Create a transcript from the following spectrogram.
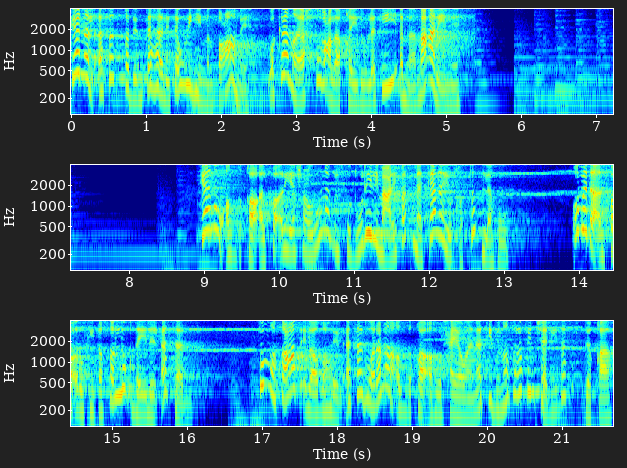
كان الأسد قد انتهى لتوه من طعامه وكان يحصل على قيلولته أمام عرينه. كانوا أصدقاء الفأر يشعرون بالفضول لمعرفة ما كان يخطط له. وبدأ الفأر في تسلق ذيل الأسد. ثم صعد إلى ظهر الأسد ورمى أصدقاءه الحيوانات بنظرة شديدة الثقة.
